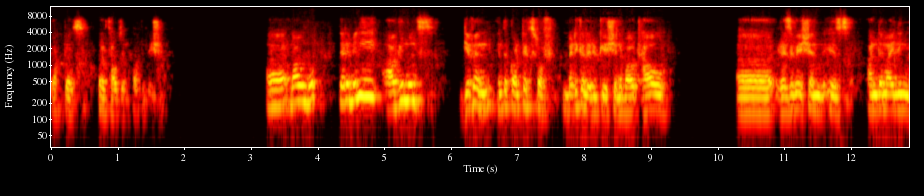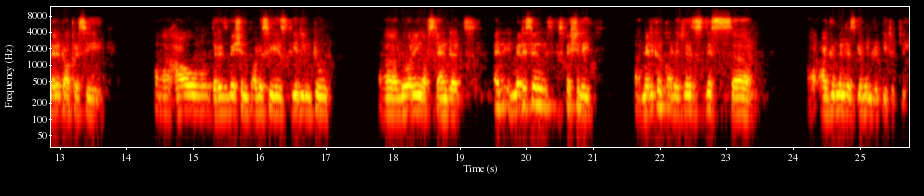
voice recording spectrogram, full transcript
doctors per thousand population. Uh, now, there are many arguments given in the context of medical education about how uh, reservation is undermining meritocracy, uh, how the reservation policy is leading to uh, lowering of standards. And in medicine, especially uh, medical colleges, this uh, argument is given repeatedly.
